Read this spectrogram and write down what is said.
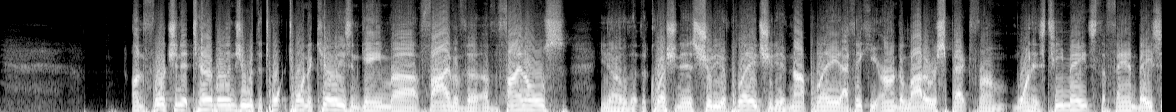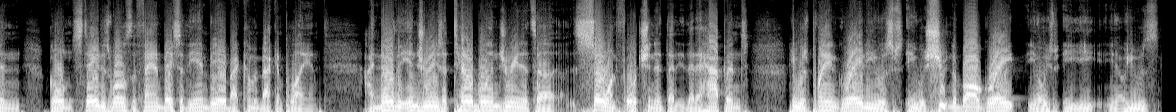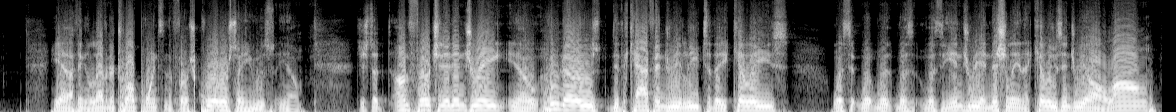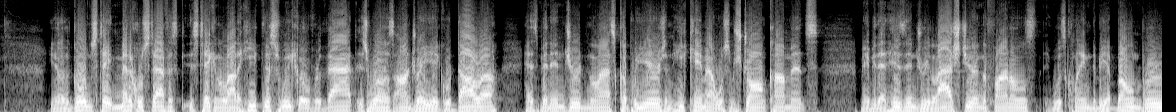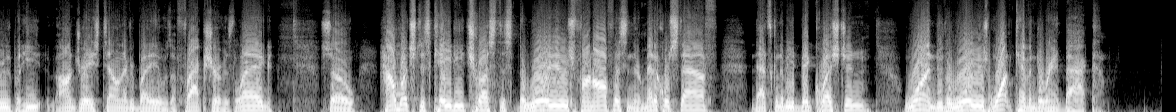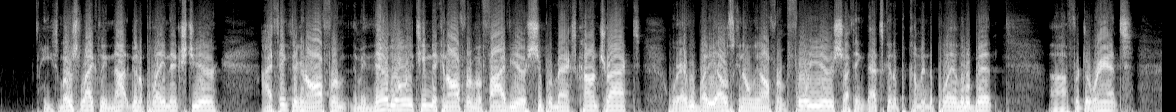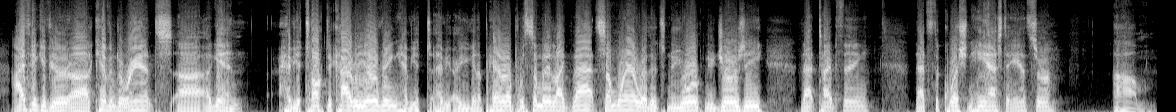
unfortunate, terrible injury with the tor- torn Achilles in Game uh, Five of the of the finals you know, the, the question is, should he have played? Should he have not played? I think he earned a lot of respect from, one, his teammates, the fan base in Golden State, as well as the fan base of the NBA by coming back and playing. I know the injury is a terrible injury, and it's a, so unfortunate that, that it happened. He was playing great. He was he was shooting the ball great. You know, he, he you know he was he had I think 11 or 12 points in the first quarter, so he was you know just an unfortunate injury. You know, who knows? Did the calf injury lead to the Achilles? Was it was was was the injury initially an Achilles injury all along? You know, the Golden State medical staff is, is taking a lot of heat this week over that, as well as Andre Iguodala has been injured in the last couple years, and he came out with some strong comments. Maybe that his injury last year in the finals was claimed to be a bone bruise, but he Andre's telling everybody it was a fracture of his leg. So how much does KD trust this, the Warriors front office and their medical staff? That's going to be a big question. One, do the Warriors want Kevin Durant back? He's most likely not going to play next year. I think they're going to offer him. I mean, they're the only team that can offer him a five-year supermax contract, where everybody else can only offer him four years. So I think that's going to come into play a little bit uh, for Durant. I think if you're uh, Kevin Durant, uh, again, have you talked to Kyrie Irving? Have you have you, are you going to pair up with somebody like that somewhere, whether it's New York, New Jersey, that type thing? That's the question he has to answer. Um,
